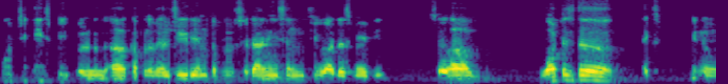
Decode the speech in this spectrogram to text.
Portuguese people, a couple of Algerian, a couple of Sudanese, and a few others maybe. So, uh, what is the you know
